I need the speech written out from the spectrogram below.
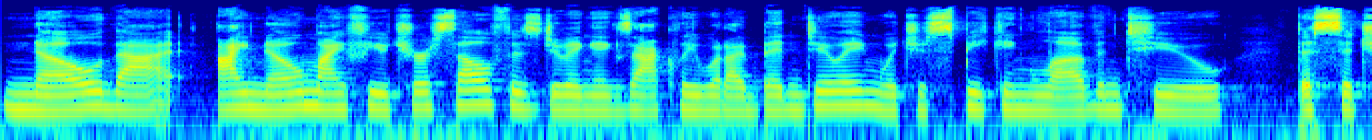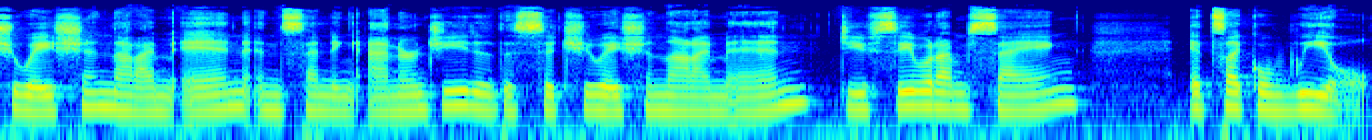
know that I know my future self is doing exactly what I've been doing, which is speaking love into the situation that I'm in and sending energy to the situation that I'm in. Do you see what I'm saying? It's like a wheel.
